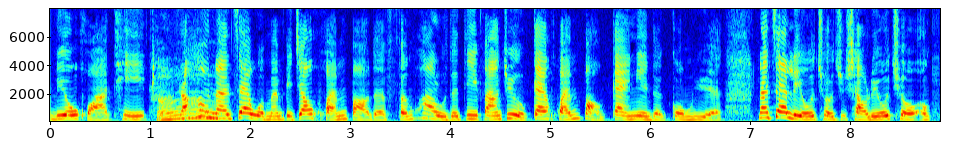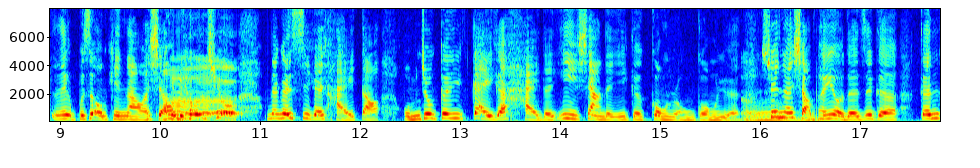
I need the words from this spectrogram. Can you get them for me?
溜滑梯，然后呢，在我们比较环保的焚化炉的地方，就有盖环保概念的公园。那在琉球就小琉球哦，那个不是 Okinawa 小琉球，那个是一个海岛，我们就跟盖一个海的意象的一个共融公园。所以呢，小朋友的这个跟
